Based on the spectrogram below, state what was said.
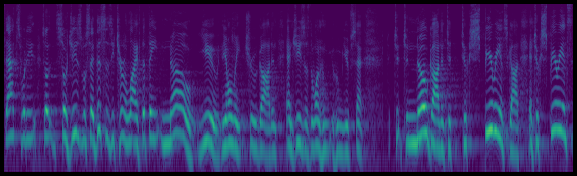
That's what he, so, so Jesus will say, This is eternal life, that they know you, the only true God, and, and Jesus, the one whom, whom you've sent. To, to know God and to, to experience God and to experience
